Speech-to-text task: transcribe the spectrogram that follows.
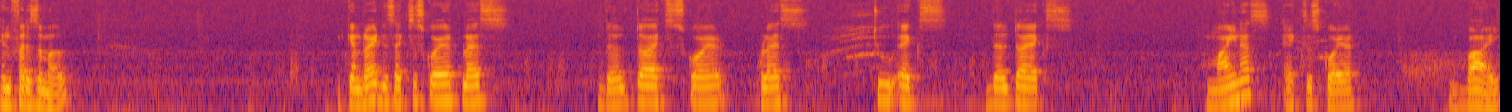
infinitesimal. You can write this x square plus delta x square plus 2x delta x minus x square by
